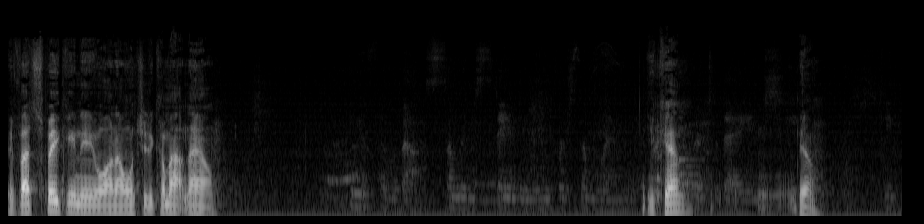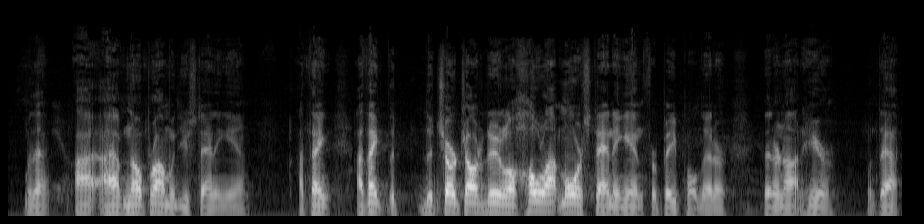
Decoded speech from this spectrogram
if that's speaking to anyone, I want you to come out now. You can? Yeah. With that, I, I have no problem with you standing in. I think I think the the church ought to do a whole lot more standing in for people that are that are not here with that.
